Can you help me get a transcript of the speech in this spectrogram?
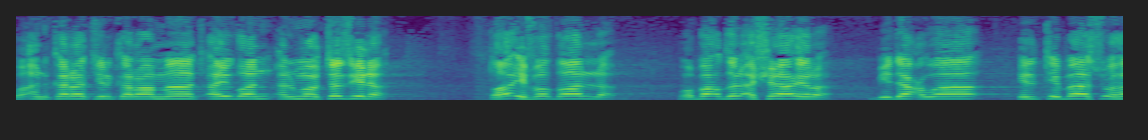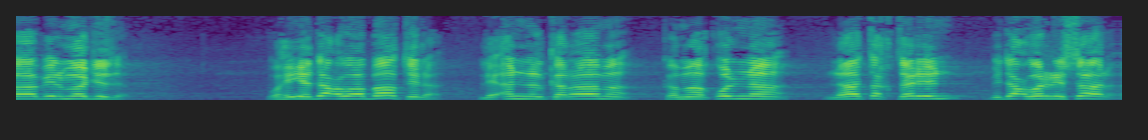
وأنكرت الكرامات أيضا المعتزلة طائفة ضالة وبعض الأشاعرة بدعوى التباسها بالمعجزة. وهي دعوى باطلة لأن الكرامة كما قلنا لا تقترن بدعوى الرسالة.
